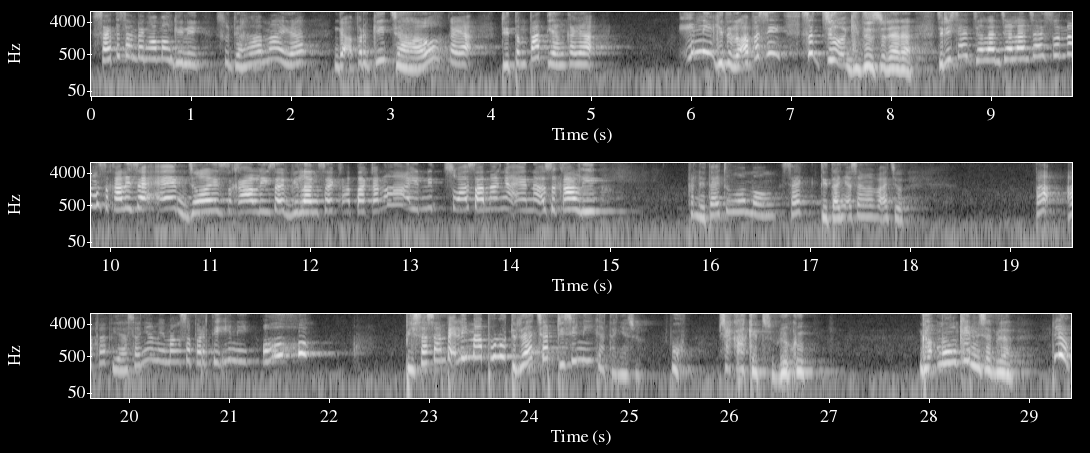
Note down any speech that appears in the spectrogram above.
saya tuh sampai ngomong gini, sudah lama ya nggak pergi jauh kayak di tempat yang kayak ini gitu loh, apa sih sejuk gitu saudara. Jadi saya jalan-jalan, saya senang sekali, saya enjoy sekali. Saya bilang, saya katakan, ah ini suasananya enak sekali. Pendeta itu ngomong, saya ditanya sama Pak Jo, Pak apa biasanya memang seperti ini? Oh bisa sampai 50 derajat di sini katanya. Uh, saya kaget saudaraku. Gak mungkin saya bilang, loh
